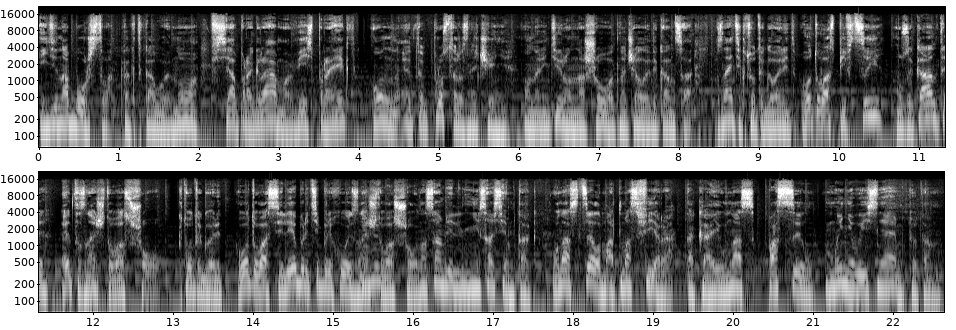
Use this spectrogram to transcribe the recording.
Единоборство как таковое. Но вся программа, весь проект, он это просто развлечение. Он ориентирован на шоу от начала и до конца. Знаете, кто-то говорит, вот у вас певцы, музыканты, это значит, что у вас шоу. кто-то говорит, вот у вас селебрити приходит, значит, у вас шоу. На самом деле не совсем так. У нас в целом атмосфера такая, и у нас посыл. Мы не выясняем, кто там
